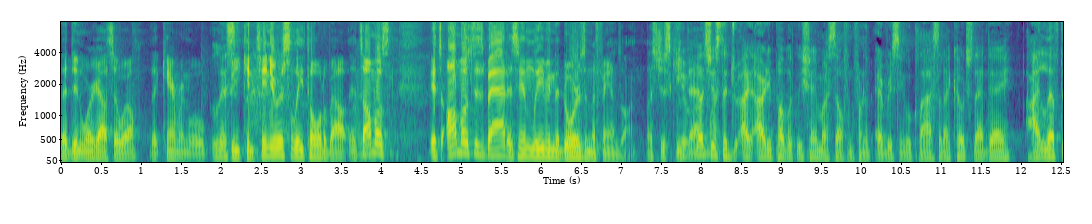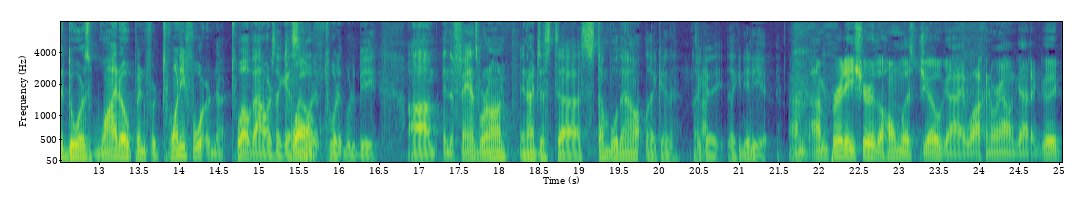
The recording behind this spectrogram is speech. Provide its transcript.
that didn't work out so well. That Cameron will Listen. be continuously told about. It's almost, it's almost as bad as him leaving the doors and the fans on. Let's just keep that. Let's just. addr- I already publicly shamed myself in front of every single class that I coached that day. I left the doors wide open for 24, or not 12 hours, I guess, is 12. what it, what it would be. Um, and the fans were on, and I just uh, stumbled out like a like a like an idiot. I'm, I'm pretty sure the homeless Joe guy walking around got a good,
